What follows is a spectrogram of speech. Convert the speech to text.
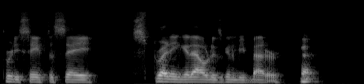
pretty safe to say spreading it out is going to be better.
